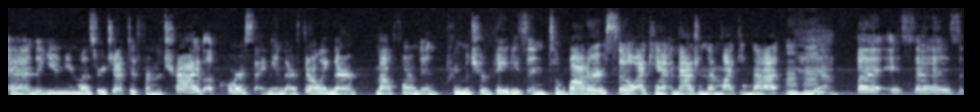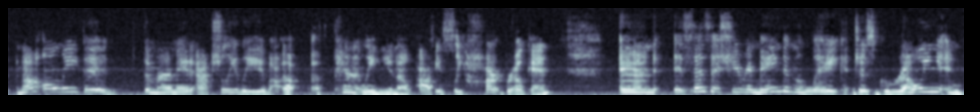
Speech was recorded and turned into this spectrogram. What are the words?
and the union was rejected from the tribe. Of course, I mean, they're throwing their malformed and premature babies into water, so I can't imagine them liking that. hmm Yeah. But it says not only did the mermaid actually leave, uh, apparently, you know, obviously heartbroken. And it says that she remained in the lake just growing in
